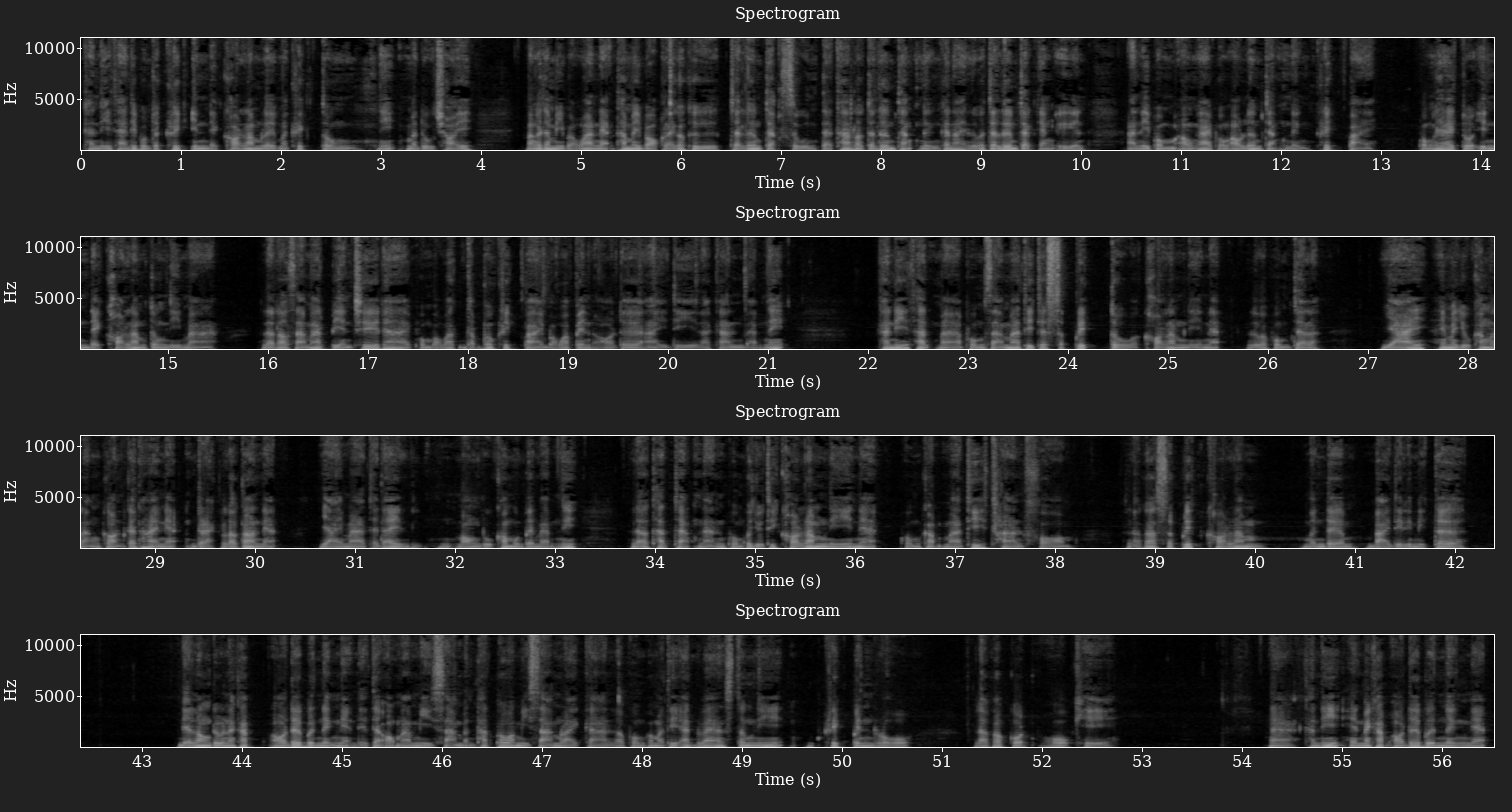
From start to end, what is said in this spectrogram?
คันนี้แทนที่ผมจะคลิก index column เลย มาคลิกตรงนี้ มาดู choice มันก็จะมีแบบว่าเนี่ยถ้าไม่บอกอะไรก็คือจะเริ่มจากศูนย์แต่ถ้าเราจะเริ่มจากหนึ่งก็ได้หรือว่าจะเริ่มจากอย่างอื่น อันนี้ผมเอาง่ายผมเอาเริ่มจากหนึ่งคลิกไป ผมก็ได้ตัว index column ตรงนี้มา แล้วเราสามารถเปลี่ยนชื่อได้ ผมบอกว่าดับเบิลคลิกไปบอกว่าเป็น order id ละกันแบบนี้คราวนี้ถัดมาผมสามารถที่จะ split ตัวคอลัมน์นี้เนี่ยหรือว่าผมจะย้ายให้มาอยู่ข้างหลังก่อนก็ได้เนี่ย drag แล้วก็เนี่ยย้ายมาจะได้มองดูข้อมูลเป็นแบบนี้ แล้วถัดจากนั้นผมก็อยู่ที่คอลัมน์นี้เนี่ย ผมกลับมาที่ transform แล้วก็ split column เหมือนเดิม by delimiter เดี๋ยวลองดูนะครับ order เบอร์หนึ่งเนี่ย เดี๋ยวจะออกมามี 3 บรรทัดเพราะว่ามี 3 รายการ แล้วผมก็มาที่ advanced ตรงนี้คลิกเป็น row แล้วก็กดโอเคอ่าคราวนี้เห็นไหมครับ order เบอร์หนึ่งเนี่ย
